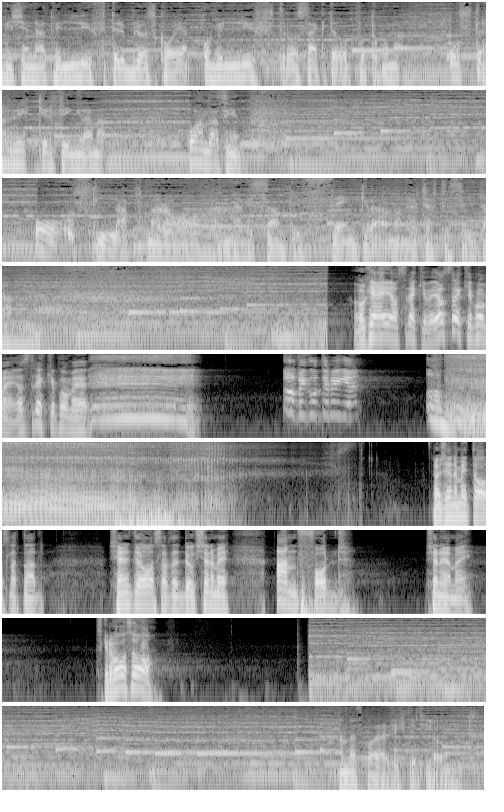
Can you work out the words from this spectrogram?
Vi känner att vi lyfter bröstkorgen och vi lyfter oss sakta upp på tårna och sträcker fingrarna och andas in. Och slappnar av när vi samtidigt sänker armarna ut efter sidan. Okej, jag sträcker. Jag sträcker på mig. Jag sträcker på mig. Jag fick ont i ryggen. Jag känner mig inte avslappnad. Känner inte avslappnad dugg. Känner mig andfådd. Känner jag mig. Ska det vara så? Andas bara riktigt lugnt.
